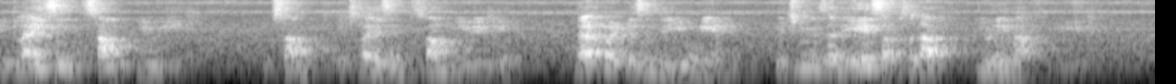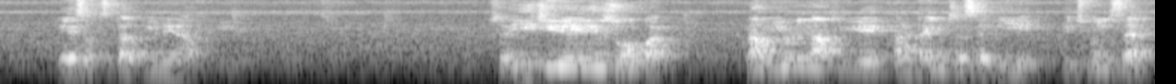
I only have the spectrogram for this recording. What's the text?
it lies in some UA. Some, it lies in some UA. Therefore, it is in the union, which means that A is subset of union of UA. A is union of UA. So each UA is open. Now union of UA contains a set A, which means that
